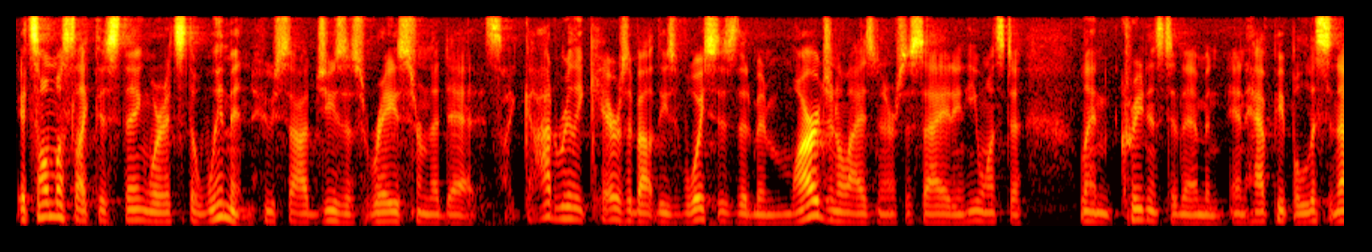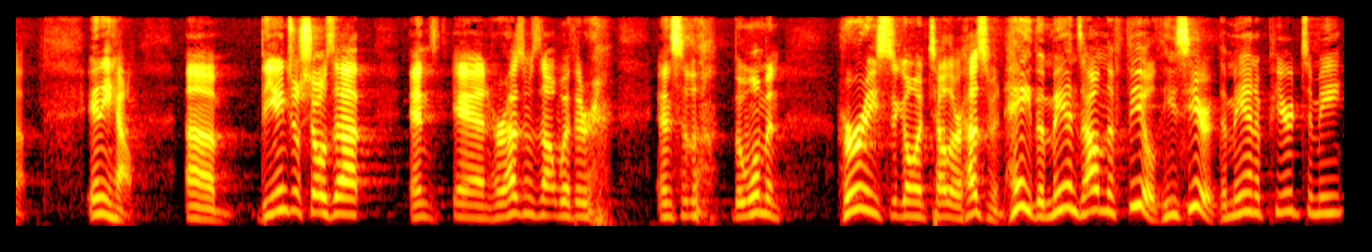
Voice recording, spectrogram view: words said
it's almost like this thing where it's the women who saw Jesus raised from the dead. It's like God really cares about these voices that have been marginalized in our society, and He wants to lend credence to them and, and have people listen up. Anyhow, um, the angel shows up and and her husband's not with her and so the, the woman hurries to go and tell her husband hey the man's out in the field he's here the man appeared to me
